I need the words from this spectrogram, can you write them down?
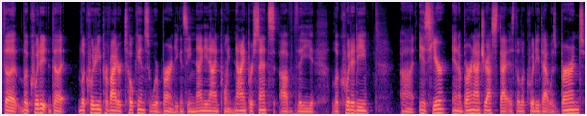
The liquidity the liquidity provider tokens were burned. You can see 99.9% of the liquidity uh, is here in a burn address. That is the liquidity that was burned.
